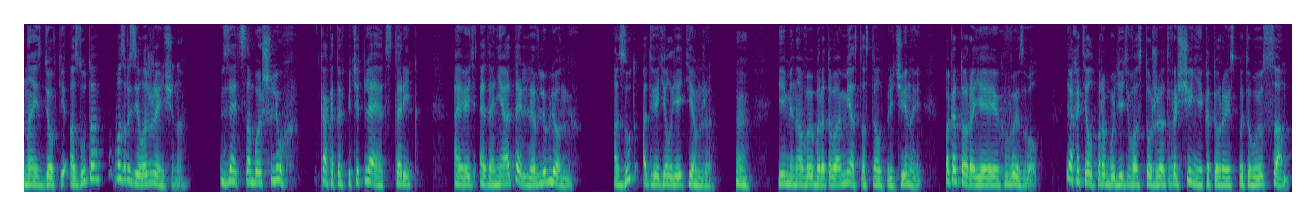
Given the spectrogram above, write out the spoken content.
На издевки Азута возразила женщина. «Взять с собой шлюх? Как это впечатляет, старик? А ведь это не отель для влюбленных». Азут ответил ей тем же. «Хм, «Именно выбор этого места стал причиной, по которой я их вызвал. Я хотел пробудить в вас то же отвращение, которое испытываю сам.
